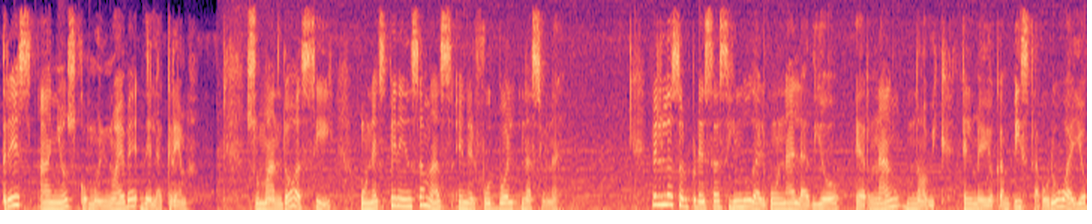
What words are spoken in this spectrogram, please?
tres años como el 9 de la crema, sumando así una experiencia más en el fútbol nacional. Pero la sorpresa sin duda alguna la dio Hernán Novik, el mediocampista uruguayo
